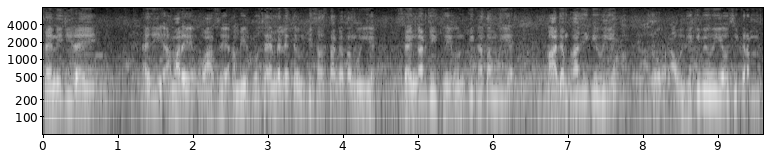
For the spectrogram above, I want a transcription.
सैनी जी रहे है जी? हमारे वहाँ से हमीरपुर से एमएलए थे उनकी संस्था खत्म हुई है। सेंगर जी थे उनकी खत्म हुई है। आज़म खान जी की हुई है तो राहुल जी की भी हुई है उसी क्रम में।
